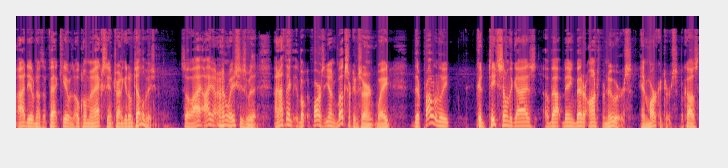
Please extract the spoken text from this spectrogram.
I did when I was a fat kid with an Oklahoma accent trying to get on television. So I, I don't have no issues with it. And I think as far as the young bucks are concerned, Wade, they're probably could teach some of the guys about being better entrepreneurs and marketers because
